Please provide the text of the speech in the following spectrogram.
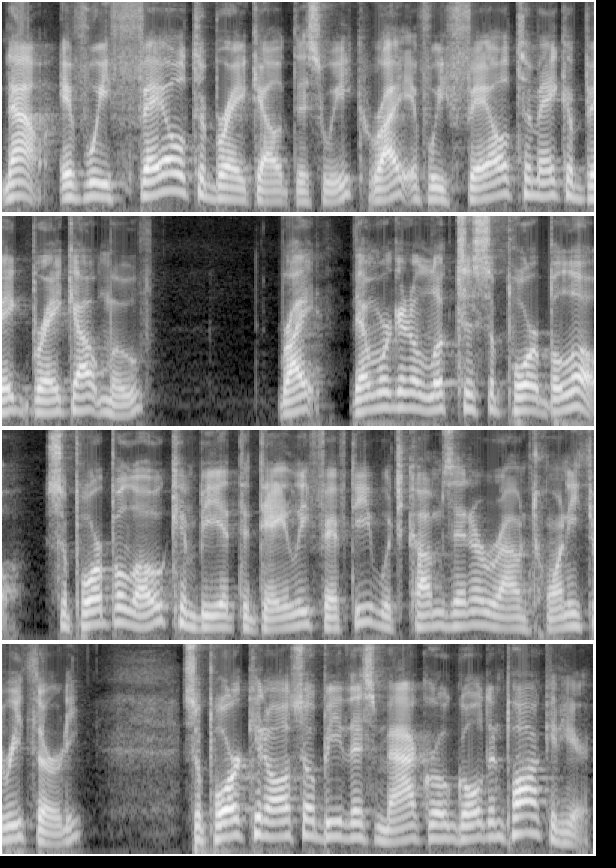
Now, if we fail to break out this week, right? If we fail to make a big breakout move, right? Then we're going to look to support below. Support below can be at the daily 50, which comes in around 2330. Support can also be this macro golden pocket here,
